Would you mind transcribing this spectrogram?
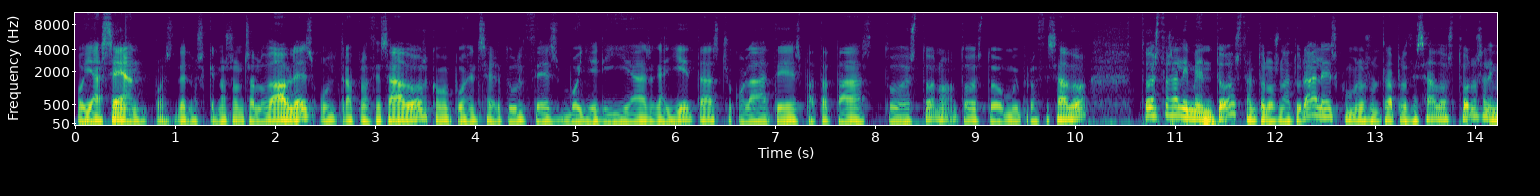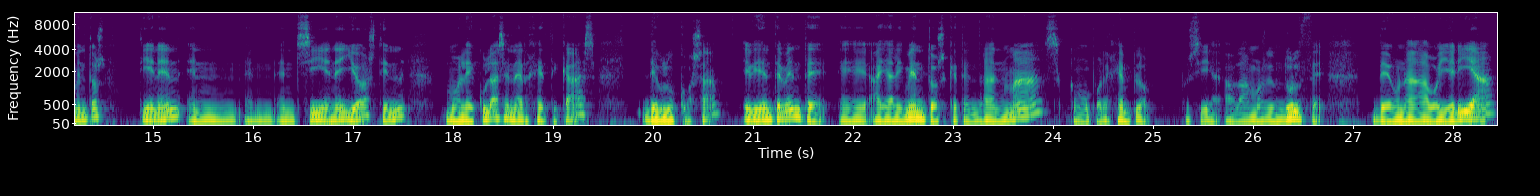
o ya sean pues de los que no son saludables, ultraprocesados, como pueden ser dulces, bollerías, galletas, chocolates, patatas, todo esto, ¿no? Todo esto muy procesado. Todos estos alimentos, tanto los naturales como los ultraprocesados, todos los alimentos tienen en, sí, en ellos, tienen moléculas energéticas de glucosa. Evidentemente, eh, hay alimentos que tendrán más, como por ejemplo, pues si hablamos de un dulce de una bollería,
